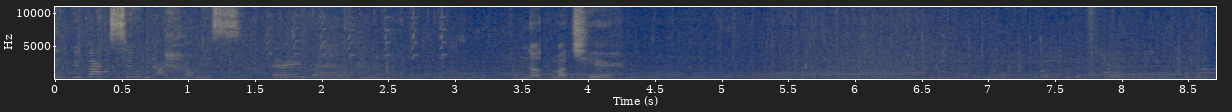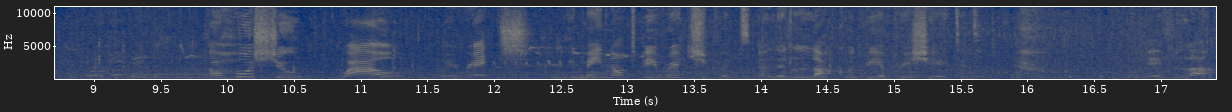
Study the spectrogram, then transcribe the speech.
We'll be back soon, I promise. Very well. Hmm. Not much here. What is it? A horseshoe. Wow, we're rich. We may not be rich, but a little luck would be appreciated. If luck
